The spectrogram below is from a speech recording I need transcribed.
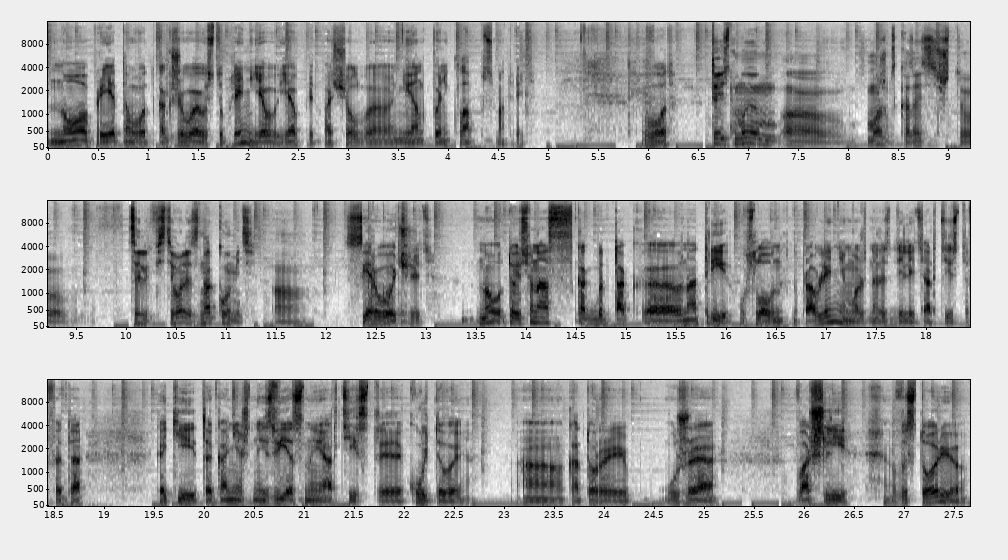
но при этом вот как живое выступление я, я предпочел бы New Young Pony Club посмотреть. Вот. То есть мы э, можем сказать, что в целях фестиваля знакомить э, В первую очередь. Ну, то есть у нас как бы так э, на три условных направления можно разделить артистов. Это какие-то, конечно, известные артисты, культовые, а, которые уже вошли в историю,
